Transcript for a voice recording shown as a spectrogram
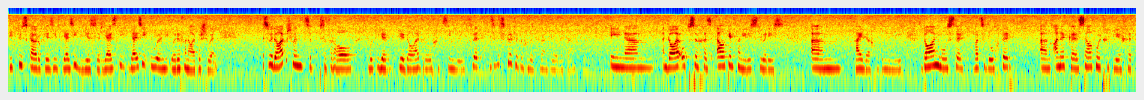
die toeskouer of jy is die, is leser, jy is die jy is die oë en die van daai persoon. So daai persoon se se verhaal moet weer deur daai bril gesien word. So dis 'n verskriklike groot verantwoordelikheid. En ehm um, in daai opsig is elkeen van hierdie stories ehm heilig op 'n manier. Daan Mostert wat dogter ehm um, Anneke selfmoord gepleeg het.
